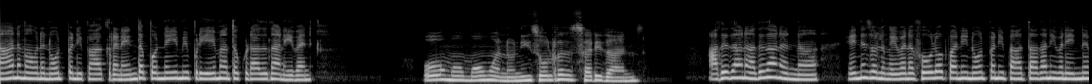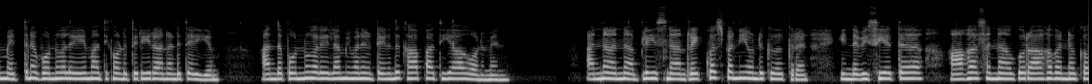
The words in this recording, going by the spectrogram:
நானும் அவனை நோட் பண்ணி பார்க்குறேன் எந்த பொண்ணையும் இப்படி ஏமாற்றக்கூடாது தான் இவன். ஓம் ஓம் ஓம் அண்ணு நீ சொல்கிறது சரிதான். அதுதான் அதுதான் அண்ணா. என்ன சொல்லுங்க இவனை ஃபாலோ பண்ணி நோட் பண்ணி பார்த்தா தான் இவன் இன்னும் எத்தனை பொண்ணுகளை ஏமாற்றி கொண்டு திரியிறான்னு தெரியும். அந்த பொண்ணுகளை எல்லாம் இவன்கிட்ட இருந்து காப்பாற்றியே ஆகணுமென் அண்ணா அண்ணா ப்ளீஸ் நான் ரெக்வஸ்ட் பண்ணி ஒன்று கேட்குறேன். இந்த விஷயத்த ஆகாஷ் அண்ணாவுக்கோ ராகவண்ணாக்கோ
